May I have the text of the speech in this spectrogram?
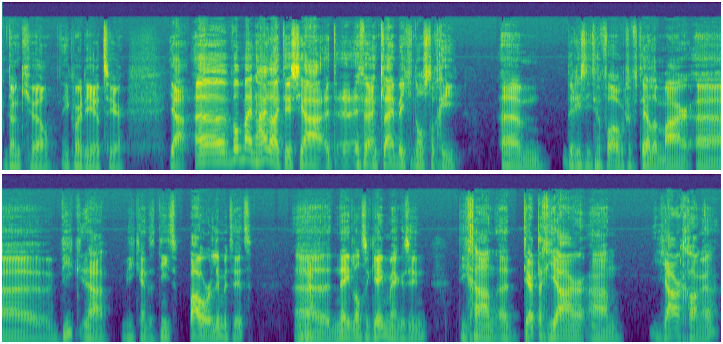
dankjewel. Ik waardeer het zeer. Ja, uh, wat mijn highlight is, ja, het, uh, even een klein beetje nostalgie. Um, er is niet heel veel over te vertellen, maar uh, wie, wie kent het niet? Power Limited, Ja. het Nederlandse game magazine, die gaan 30 jaar aan jaargangen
